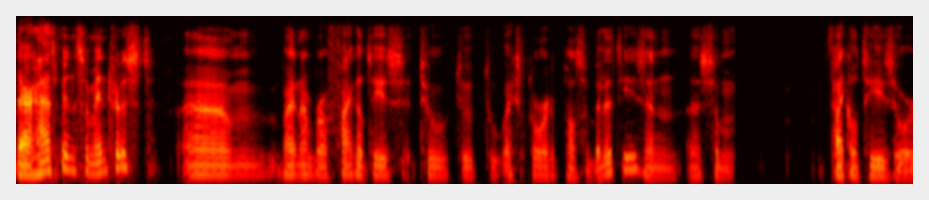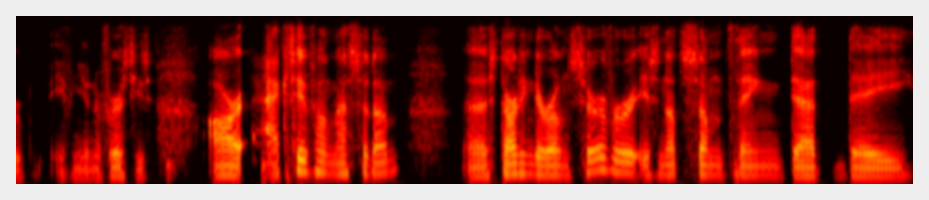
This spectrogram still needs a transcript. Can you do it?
there has been some interest um, by a number of faculties to to to explore the possibilities, and uh, some faculties or even universities are active on Mastodon. Uh, starting their own server is not something that they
